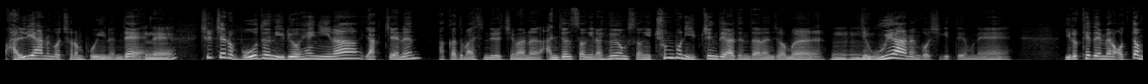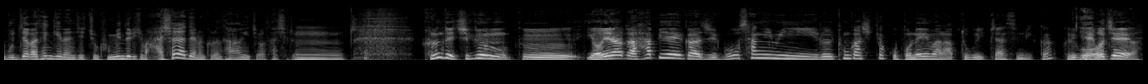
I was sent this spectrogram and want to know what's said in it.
관리하는 것처럼 보이는데 네. 실제로 모든 의료 행위나 약제는 아까도 말씀드렸지만은 안전성이나 효용성이 충분히 입증돼야 된다는 점을 음흠. 이제 우회하는 것이기 때문에 이렇게 되면 어떤 문제가 생기는지 좀 국민들이 좀 아셔야 되는 그런 상황이죠, 사실은. 음. 그런데 지금 그 여야가 합의해 가지고 상임위를 통과시켰고 본회의만 앞두고 있지 않습니까? 그리고 예, 어제 맞습니다.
